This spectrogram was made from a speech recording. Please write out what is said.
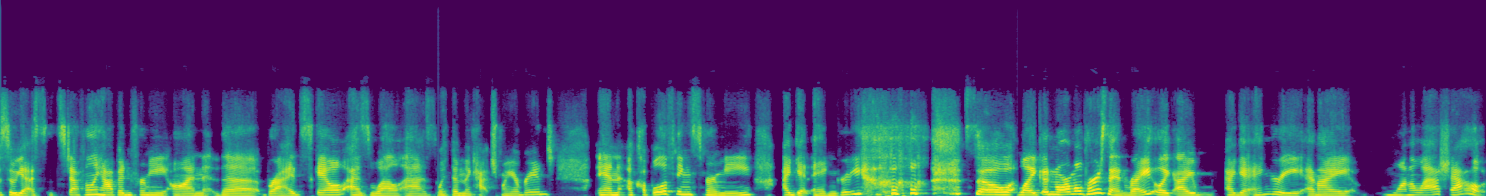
So yes it's definitely happened for me on the bride scale as well as within the Kat Schmoyer brand. And a couple of things for me i get angry. So like a normal person right? Like i i get angry and i want to lash out,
